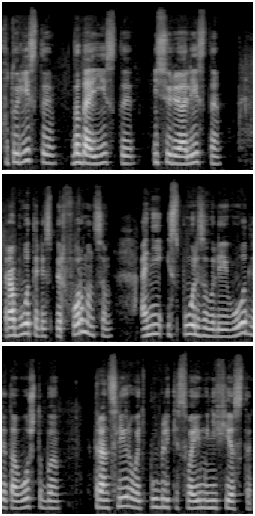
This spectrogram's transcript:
Футуристы, дадаисты и сюрреалисты работали с перформансом, они использовали его для того, чтобы транслировать публике свои манифесты.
